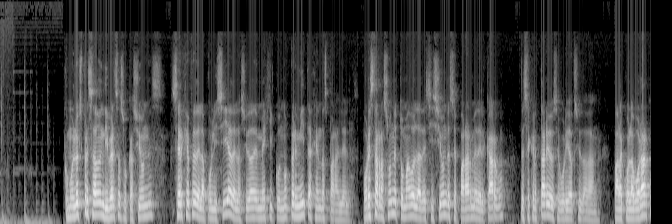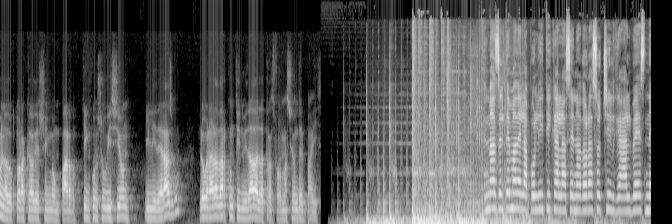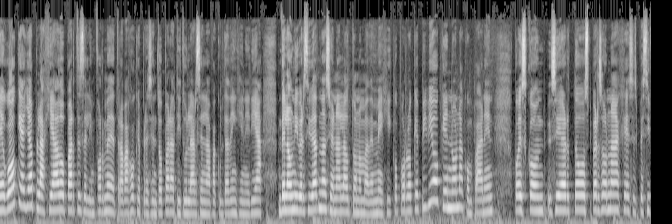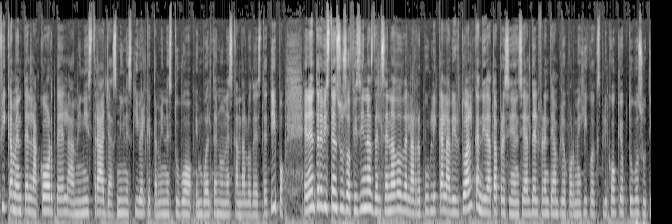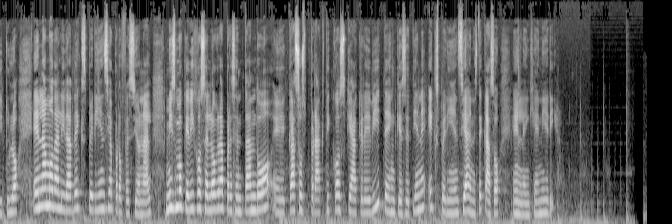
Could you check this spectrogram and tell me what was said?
Como lo he expresado en diversas ocasiones, ser jefe de la policía de la Ciudad de México no permite agendas paralelas. Por esta razón he tomado la decisión de separarme del cargo de secretario de Seguridad Ciudadana para colaborar con la doctora Claudia Sheinbaum Pardo, quien con su visión y liderazgo logrará dar continuidad a la transformación del país. En más del tema de la política, la senadora Xochil Gálvez negó que haya plagiado partes del informe de trabajo que presentó para titularse en la Facultad de Ingeniería de la Universidad Nacional Autónoma de México, por lo que pidió que no la comparen pues con ciertos personajes, específicamente en la Corte, la ministra Yasmín Esquivel, que también estuvo envuelta en un escándalo de este tipo. En entrevista en sus oficinas del Senado de la República, la virtual candidata presidencial del Frente Amplio por México explicó que obtuvo su título en la modalidad de experiencia profesional, mismo que dijo se logra presentando eh, casos prácticos que acrediten que se tiene experiencia, en este caso, en la ingeniería.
